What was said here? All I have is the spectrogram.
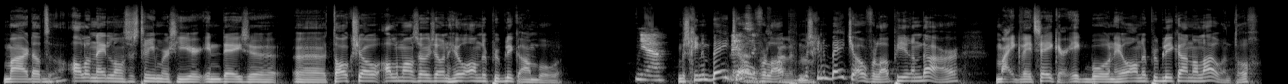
Maar dat alle Nederlandse streamers hier in deze eh, talkshow. allemaal sowieso een heel ander publiek aanboren. ja. Misschien een beetje Mensen- overlap. Misschien een beetje overlap hier en daar. Maar ik weet zeker, ik boor een heel ander publiek aan dan Lauren, toch?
